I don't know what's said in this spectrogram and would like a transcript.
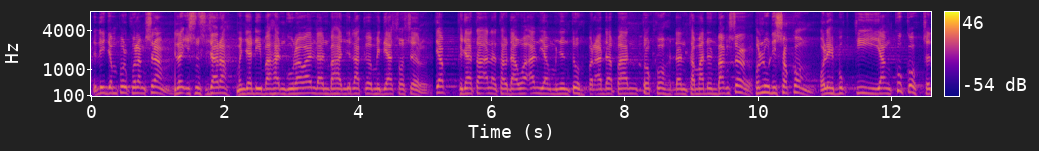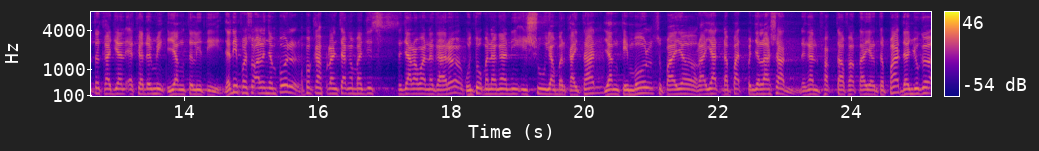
Jadi jempol kurang senang bila isu sejarah menjadi bahan gurauan dan bahan jenaka media sosial. Setiap kenyataan atau dakwaan yang menyentuh peradaban, tokoh dan tamadun bangsa perlu disokong oleh bukti yang kukuh serta kajian akademik yang teliti. Jadi persoalan jempol, apakah perancangan Majlis Sejarawan Negara untuk menangani isu yang berkaitan yang timbul supaya rakyat dapat penjelasan dengan fakta-fakta yang tepat dan juga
